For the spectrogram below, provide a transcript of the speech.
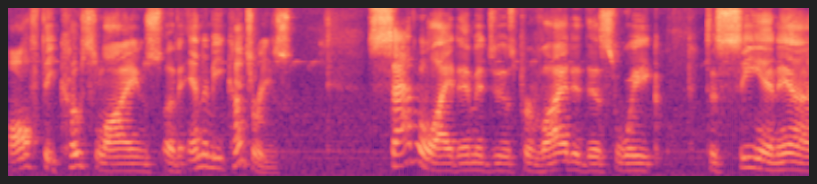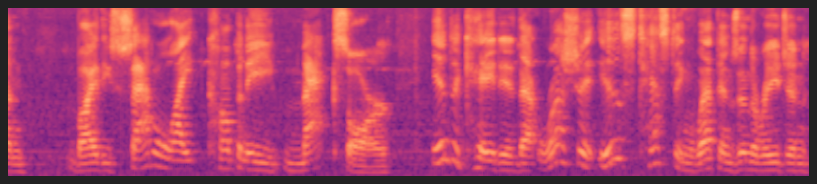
off the coastlines of enemy countries. Satellite images provided this week to CNN by the satellite company Maxar indicated that Russia is testing weapons in the region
